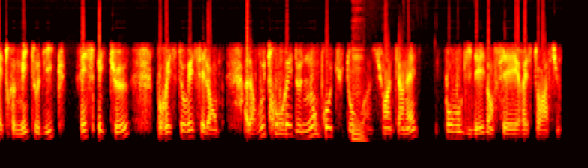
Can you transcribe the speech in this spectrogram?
être méthodique, respectueux pour restaurer ces lampes. Alors vous trouverez de nombreux tutos hmm. hein, sur Internet pour vous guider dans ces restaurations.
